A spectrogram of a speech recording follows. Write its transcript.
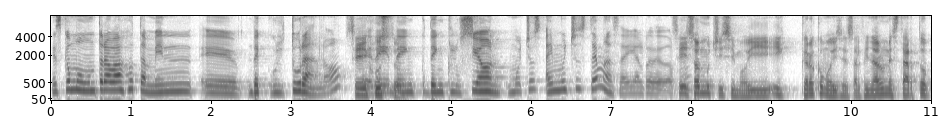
es como un trabajo también eh, de cultura, ¿no? Sí, justo. De, inclusión. Muchos, hay muchos temas ahí alrededor. Sí, son muchísimo. Y, y, creo, como dices, al final una startup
